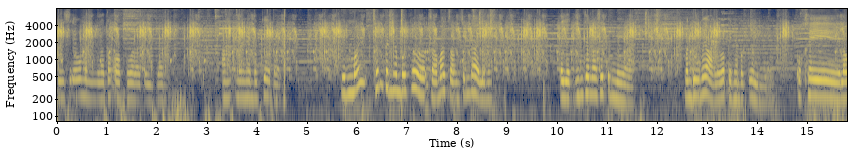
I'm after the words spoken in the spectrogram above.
ดูซิว่ามันเราต้องออกตัวอะไรไปอีกบ้า อะในแฮมเบอร์เกอร์ไปเห็นไหมฉันเป็นแฮมเบอร์เกอร์สามารถสั่งฉันได้เลยนะ แต่อยากกินฉันนะฉันเป็นแมว มันดูไม่ออกเลยว่าเป็นแฮมเบอร์เกอร์หรือแมว โอเค เรา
